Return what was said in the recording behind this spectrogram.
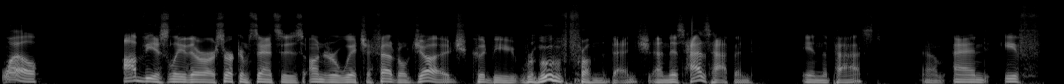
Well, Obviously, there are circumstances under which a federal judge could be removed from the bench, and this has happened in the past. Um, and if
